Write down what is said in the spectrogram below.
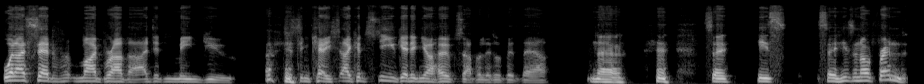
When I said my brother, I didn't mean you. Just in case, I could see you getting your hopes up a little bit there. No. so he's so he's an old friend,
